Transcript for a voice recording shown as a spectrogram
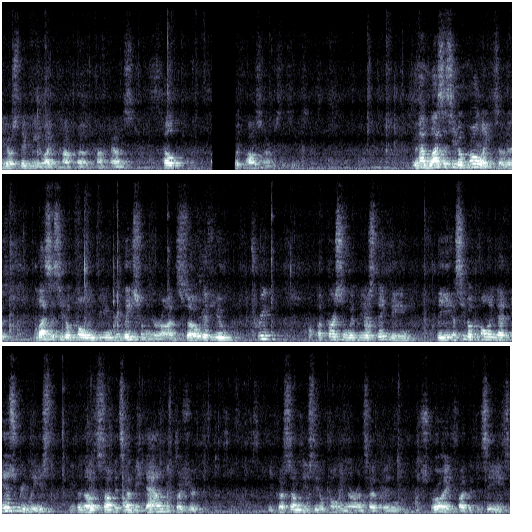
neostigmine-like com uh, compounds help with Alzheimer's disease? You have less acetylcholine, so there's less acetylcholine being released from neurons. So if you treat a person with neostigmine, the acetylcholine that is released, even though some, it's going to be down because you're because some of the acetylcholine neurons have been destroyed by the disease,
